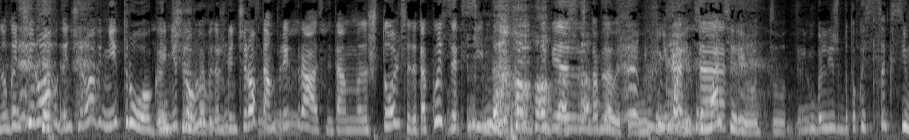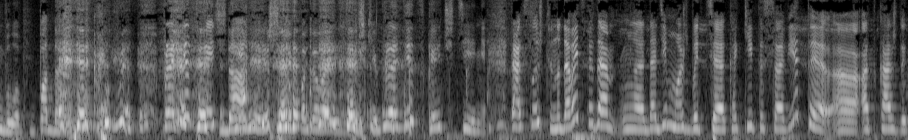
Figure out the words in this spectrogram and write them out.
Ну, Гончарова, Гончарова не трогай, не трогай, потому что Гончаров там прекрасный, там э, Штольц, это такой секс-символ, тебе... А что такое-то, я не понимаю. Эти матери, вот, лишь бы только секс-символа подали. Про детское чтение решили поговорить, девочки, про детское чтение. Так, слушайте, ну давайте тогда дадим, может быть, э, какие-то советы э, от каждой,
